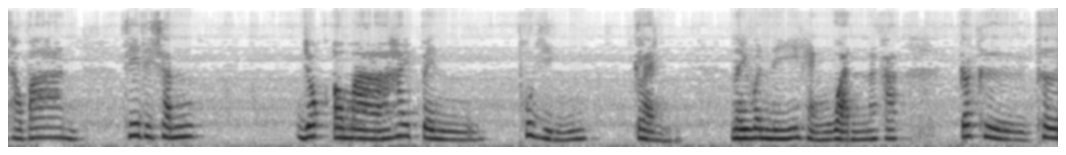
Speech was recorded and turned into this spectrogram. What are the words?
ชาวบ้าน ที่ดิฉันยกเอามาให้เป็นผู้หญิงแกล่งในวันนี้แห่งวันนะคะ ก็คือเธอ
